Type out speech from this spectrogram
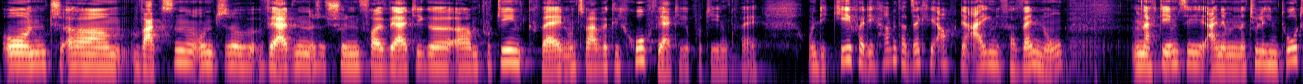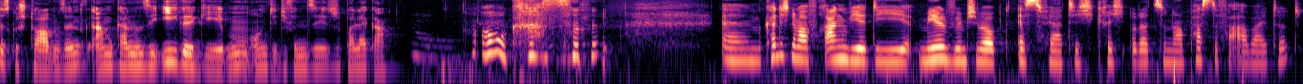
und ähm, wachsen und äh, werden schön vollwertige ähm, Proteinquellen und zwar wirklich hochwertige Proteinquellen. Und die Käfer, die haben tatsächlich auch eine eigene Verwendung. Nachdem sie einem natürlichen Todes gestorben sind, ähm, kann man sie Igel geben und die finden sie super lecker. Oh, krass. ähm, könnte ich nochmal fragen, wie ihr die Mehlwürmchen überhaupt essfertig kriegt oder zu einer Paste verarbeitet?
